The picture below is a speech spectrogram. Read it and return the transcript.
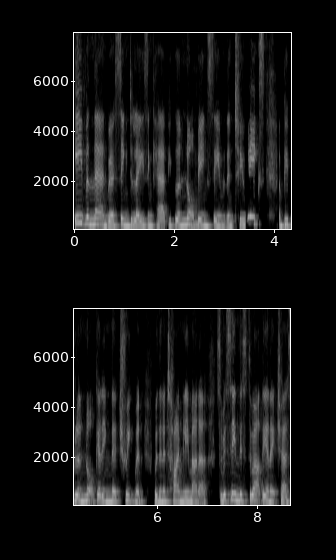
even then we're seeing delays in care. People are not mm. being seen within two weeks and people are not getting their treatment within a timely manner. So we're seeing this throughout the NHS.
